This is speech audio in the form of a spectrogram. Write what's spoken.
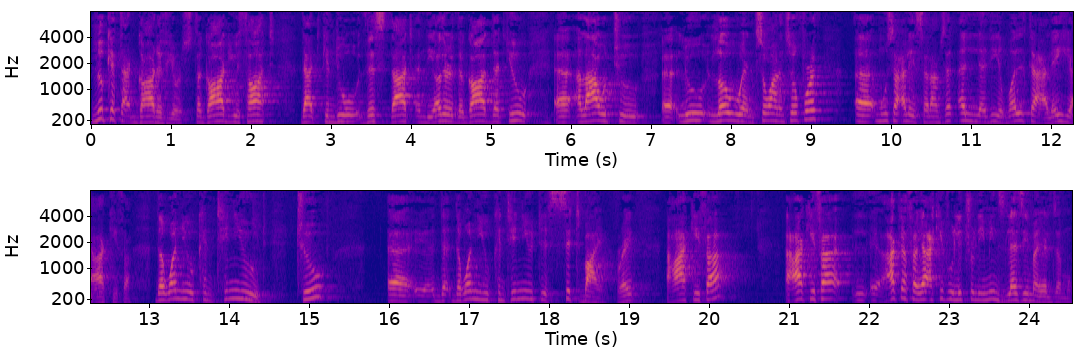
Look at that God of yours, the God you thought that can do this, that, and the other, the God that you uh, allowed to uh, low and so on and so forth. Uh, Musa alayhi salam said, "Alladhi walta alayhi akifa," the one you continued to, uh, the, the one you continue to sit by, right? Akifa, akifa, akifa yakifu literally means lazima yalzamu.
